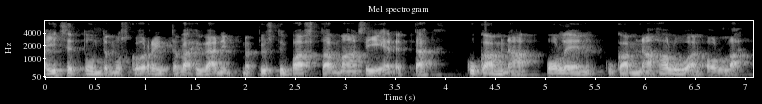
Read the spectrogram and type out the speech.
itsetuntemus, kun on riittävän hyvä, niin mä pystyn vastaamaan siihen, että kuka minä olen, kuka minä haluan olla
